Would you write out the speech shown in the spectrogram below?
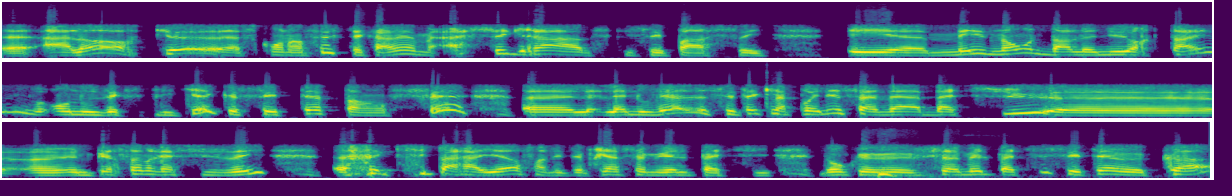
euh, alors que à ce qu'on en sait, c'était quand même assez grave ce qui s'est passé. Et mais non, dans le New York Times, on nous expliquait que c'était en fait la nouvelle, c'était que la police avait abattu une personne racisée qui par ailleurs s'en était pris à Samuel Paty donc euh, Samuel Paty, c'était un cas,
